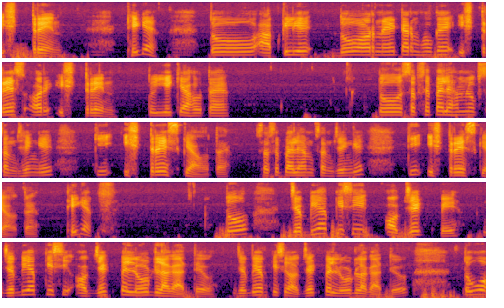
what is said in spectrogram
strain ठीक है? तो आपके लिए दो और नए टर्म हो गए स्ट्रेस और स्ट्रेन तो ये क्या होता है? तो सबसे पहले हम लोग समझेंगे कि स्ट्रेस क्या होता है। सबसे पहले हम समझेंगे कि स्ट्रेस क्या होता है, ठीक है? तो जब भी आप किसी ऑब्जेक्ट पे, जब भी आप किसी ऑब्जेक्ट पे लोड लगाते हो, जब भी आप किसी ऑब्जेक्ट पे लोड लगाते हो तो वो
